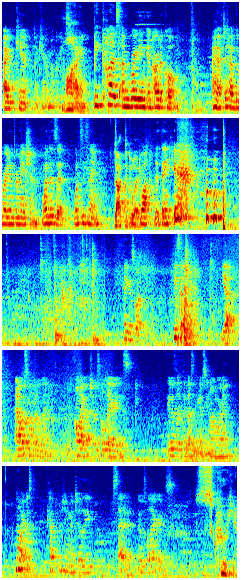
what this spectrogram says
I can't. I can't remember. his Why? name. Because I'm writing an article. I have to have the right information. What is it? What's his name? Dr. Dwayne. Doc- Thank you. hey, guess what? He said, yeah, Alice in Wonderland. Oh my gosh, it was hilarious. It was like the best thing I've seen all morning. No, I just kept pushing him until he said it. It was hilarious. Screw you.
